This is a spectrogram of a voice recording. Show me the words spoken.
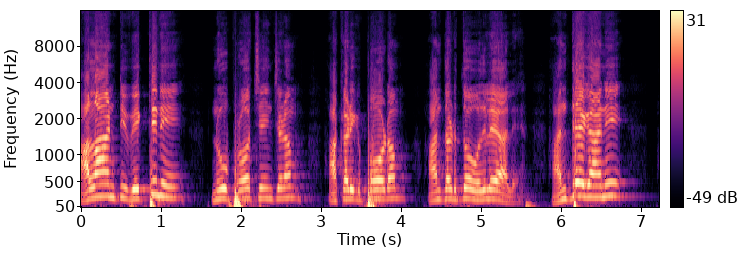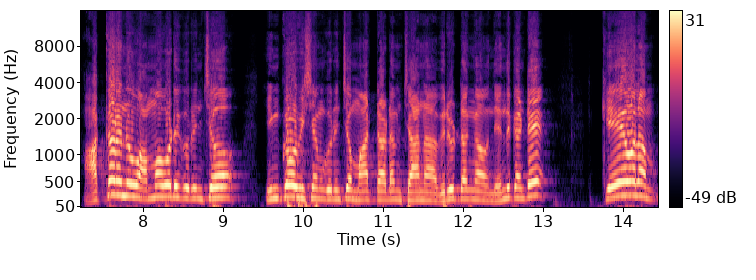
అలాంటి వ్యక్తిని నువ్వు ప్రోత్సహించడం అక్కడికి పోవడం అంతటితో వదిలేయాలి. అంతేగాని అక్కడ నువ్వు అమ్మఒడి గురించో ఇంకో విషయం గురించో మాట్లాడడం చాలా విరుద్ధంగా ఉంది. ఎందుకంటే కేవలం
